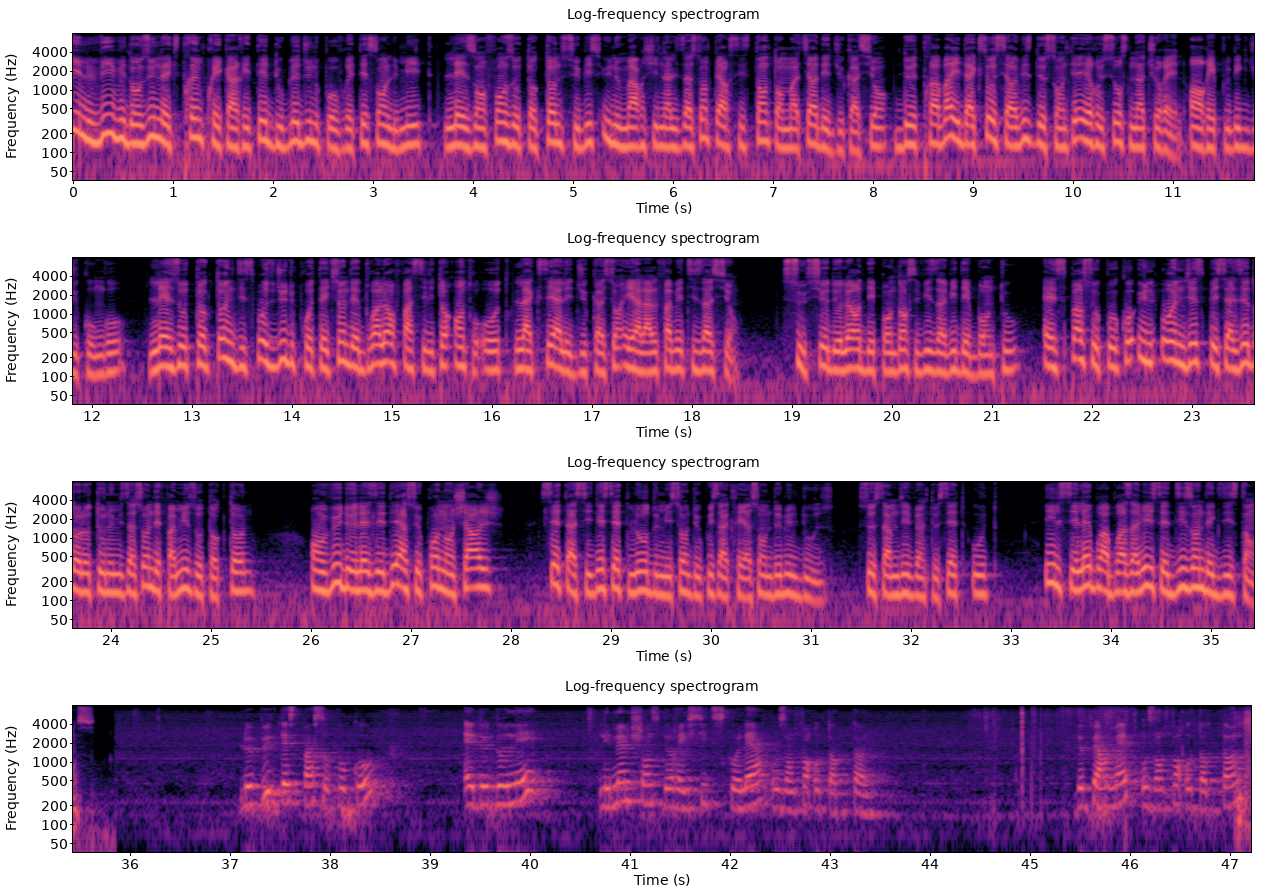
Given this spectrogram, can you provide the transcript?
qu'ils vivent dans une extrême précarité doublée d'une pauvreté sans limite, les enfants autochtones subissent une marginalisation persistante en matière d'éducation, de travail et d'accès aux services de santé et ressources naturelles. En République du Congo, les autochtones disposent d'une protection des droits leur facilitant entre autres l'accès à l'éducation et à l'alphabétisation. Soucieux de leur dépendance vis-à-vis des Bantous, Espace Opoko, une ONG spécialisée dans l'autonomisation des familles autochtones, en vue de les aider à se prendre en charge s'est assigné cette lourde mission depuis sa création en 2012. Ce samedi 27 août, il célèbre à Brazzaville ses 10 ans d'existence. Le but d'Espace Opoco est de donner les mêmes chances de réussite scolaire aux enfants autochtones, de permettre aux enfants autochtones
